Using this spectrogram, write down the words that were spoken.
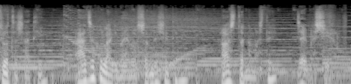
श्रोत साथी आजको लागि बाइबल सन्देश यति हस्त नमस्ते जय मसिंह।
